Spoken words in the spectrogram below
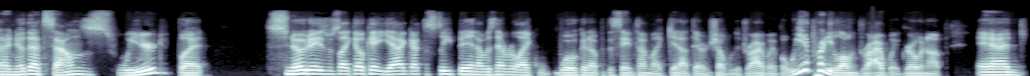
And I know that sounds weird, but snow days was like, okay, yeah, I got to sleep in. I was never like woken up at the same time, like get out there and shovel the driveway. But we had a pretty long driveway growing up. And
